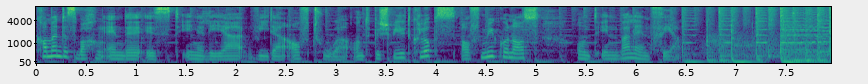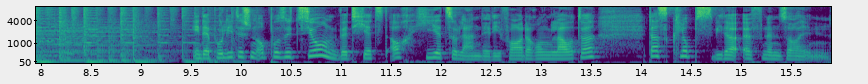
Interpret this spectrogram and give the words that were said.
Kommendes Wochenende ist Inelea wieder auf Tour und bespielt Clubs auf Mykonos und in Valencia. In der politischen Opposition wird jetzt auch hierzulande die Forderung lauter, dass Clubs wieder öffnen sollen.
